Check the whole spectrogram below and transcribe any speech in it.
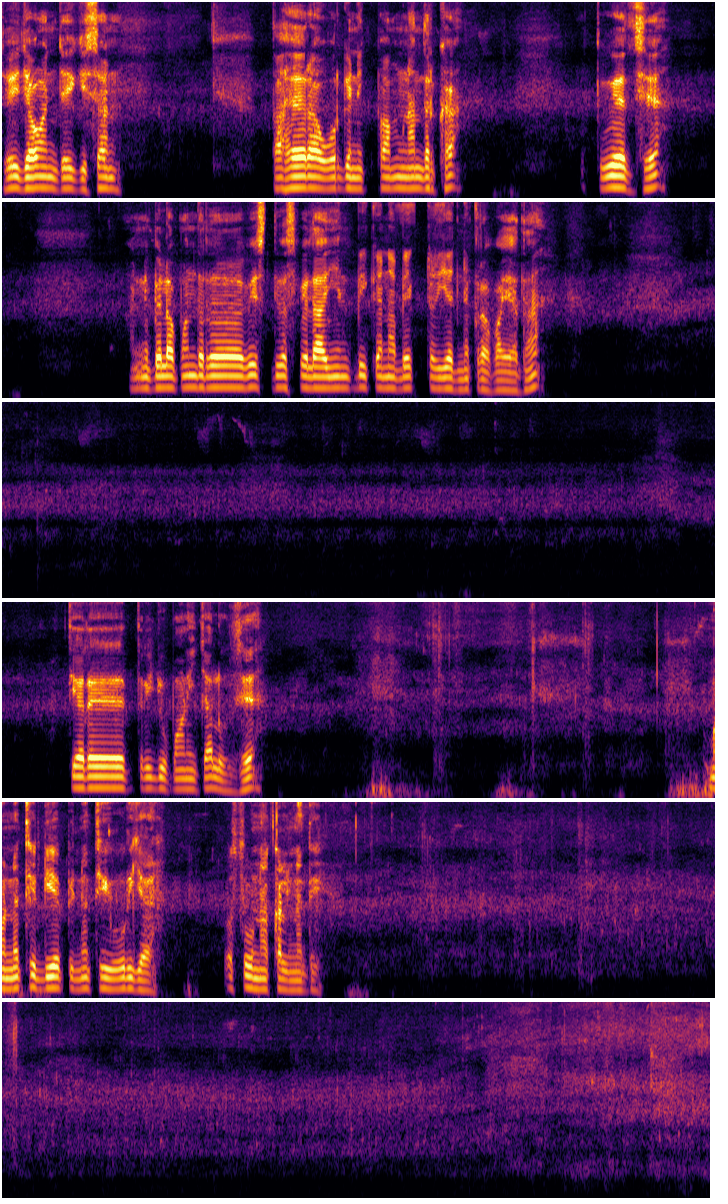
જય જવાન, જય કિસાન. તાહેરા organic farm Nandarkha. તુવેર છે. અને પહેલાં પંદર, વીસ દિવસ પહેલાં એનપીકેના બેક્ટેરિયા જ નકરા પાયા હતા અત્યારે ત્રીજું પાણી ચાલુ છે. માં નથી ડીએપી નથી ઉરિયા કશું નાખેલ નથી.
